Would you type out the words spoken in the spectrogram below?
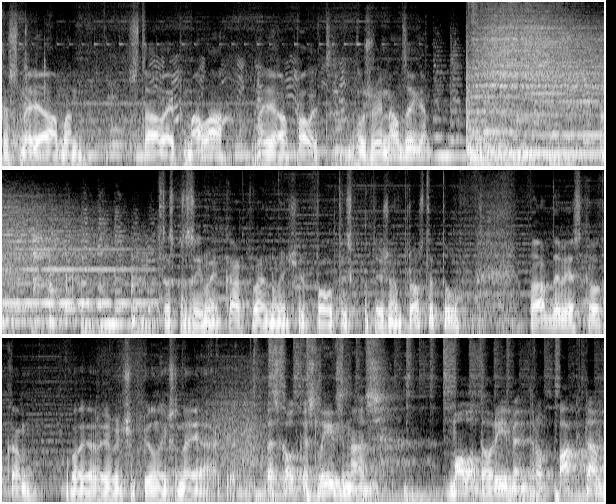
kas neļāva man stāvēt malā, neļāva palikt gluži vienaldzīgam. Tas, kas zīmē kārtu, vai nu viņš ir politiski patiešām prostitūts, pārdevies kaut kam, vai arī viņš ir pilnīgs nejēga. Tas kaut kas līdzinās Molotov-Ribbentrop paktam.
